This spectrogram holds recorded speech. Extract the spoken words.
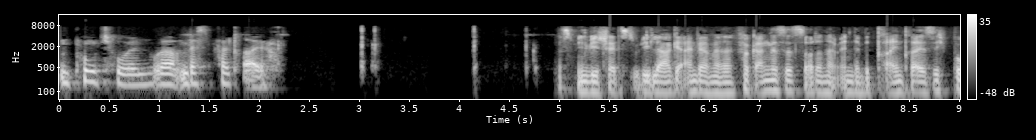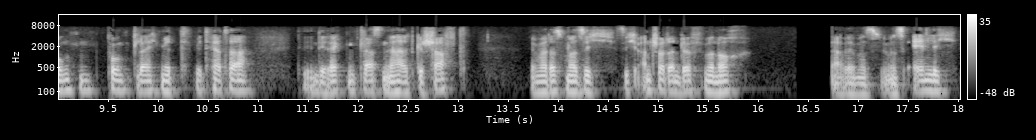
einen Punkt holen oder im besten Fall drei. Jasmin, wie schätzt du die Lage ein? Wir haben ja vergangene Saison dann am Ende mit 33 Punkten, Punkt gleich mit, mit Hertha, den direkten Klassenerhalt geschafft. Wenn man das mal sich, sich anschaut, dann dürfen wir noch ja, wenn wir es wenn wir's ähnlich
